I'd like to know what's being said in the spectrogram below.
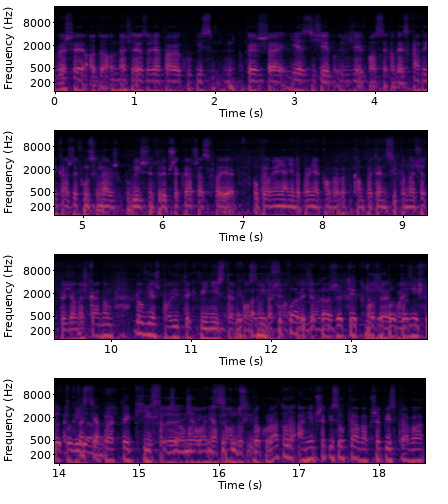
po pierwsze od, odnośnie tego, co powiedział Paweł Kukiz, po pierwsze jest dzisiaj, dzisiaj w Polsce kodeks karny. Każdy funkcjonariusz publiczny, który przekracza swoje uprawnienia, nie dopełnia kom- kompetencji, ponosi odpowiedzialność karną. Również polityk, minister, Niech poseł taką odpowiedzialność pokaże tych, którzy może po- ponieść. odpowiedzialność. Kwestia praktyki, działania sądów i prokuratur, a nie przepisów prawa. Przepis prawa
